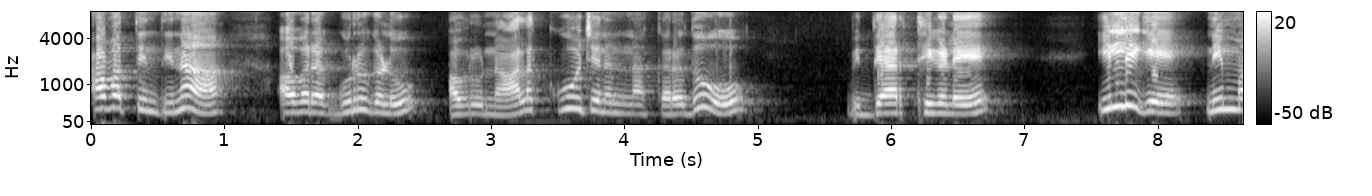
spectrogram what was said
ಅವತ್ತಿನ ದಿನ ಅವರ ಗುರುಗಳು ಅವರು ನಾಲ್ಕು ಜನನ್ನ ಕರೆದು, ವಿದ್ಯಾರ್ಥಿಗಳೇ, ಇಲ್ಲಿಗೆ ನಿಮ್ಮ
